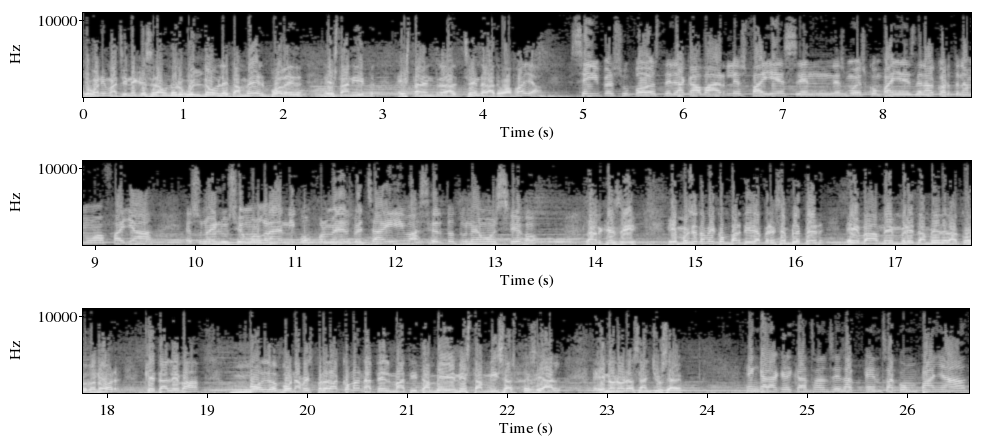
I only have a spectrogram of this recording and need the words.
I bueno, imagina que serà un orgull doble també el poder esta nit estar entre la gent de la teva falla. Sí, per supost, d'acabar les falles en les meves companyes de la cort en la meva falla és una il·lusió molt gran i conforme les veig ahir va ser tot una emoció. Clar que sí. Emoció també compartida, per exemple, per Eva, membre també de la Cor d'Honor. Què tal, Eva? Molt bona vesprada. Com ha anat el matí també en esta missa especial en honor a Sant Josep? Encara que el cansanci ens ha acompanyat,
